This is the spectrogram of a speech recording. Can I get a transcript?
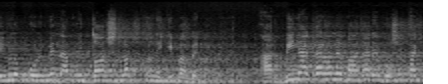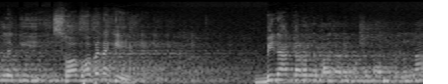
এগুলো পড়বেন, আপনি দশ লক্ষ নাকি পাবেন। আর বিনা কারণে বাজারে বসে থাকলে কি সব হবে নাকি? বিনা কারণে বাজারে বসে থাকবেন না,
